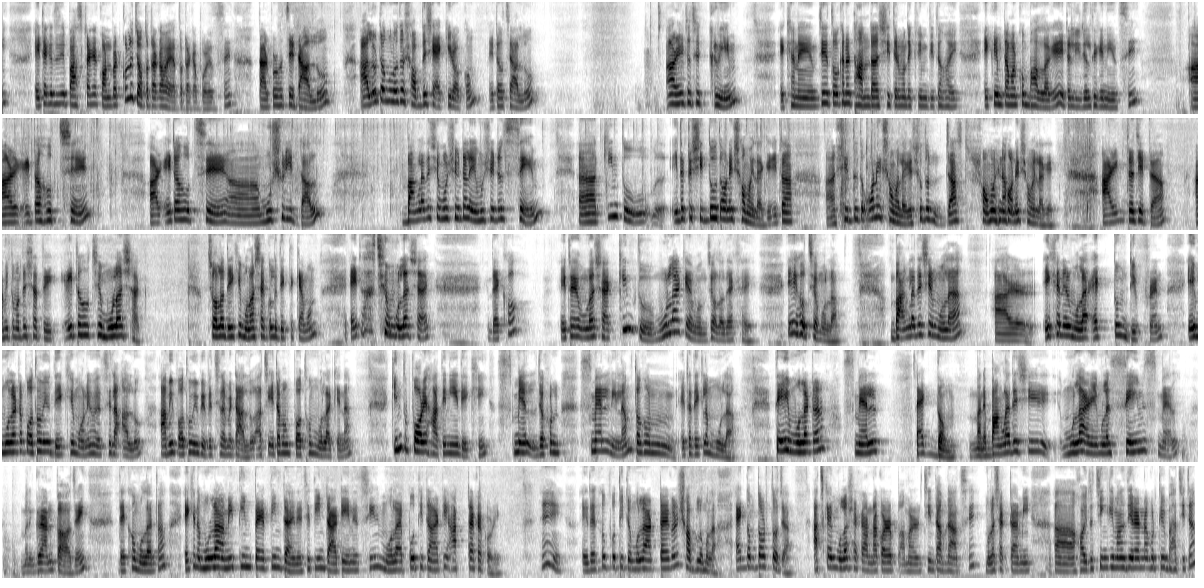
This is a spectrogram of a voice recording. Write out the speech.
এটাকে যদি পাঁচ টাকা কনভার্ট করলে যত টাকা হয় এত টাকা পড়েছে। তারপর হচ্ছে এটা আলু। আলুটা মূলত সব দেশে একই রকম। এটা হচ্ছে আলু। আর এটা হচ্ছে ক্রিম। এখানে যেহেতু ওখানে ঠান্ডা, শীতের মধ্যে ক্রিম দিতে হয়, এই ক্রিমটা আমার খুব ভালো লাগে। এটা লিডল থেকে নিয়েছি। আর এটা হচ্ছে, আর এটা হচ্ছে মুসুরির ডাল। বাংলাদেশে মুসুরির ডাল, এই মুসুরির ডাল সেম কিন্তু এটা একটু সিদ্ধ হতে অনেক সময় লাগে। এটা সিদ্ধ হতে অনেক সময় লাগে। শুধু জাস্ট সময় না, অনেক সময় লাগে। আরেকটা যেটা, আমি তোমাদের সাথে, এইটা হচ্ছে মূলা শাক। চলো দেখি মূলা শাকগুলো দেখতে কেমন। এটা হচ্ছে মূলা শাক। দেখো, এটা মূলা শাক, কিন্তু মূলা কেমন? চলো দেখাই। এই হচ্ছে মূলা। বাংলাদেশের মূলা আর এখানের মূলা একদম ডিফারেন্ট এই মূলাটা প্রথমে দেখে মনে হয়েছিল আলু। আমি প্রথমেই ভেবেছিলাম এটা আলু। আচ্ছা এটা আমার প্রথম মূলা কেনা। কিন্তু পরে হাতে নিয়ে দেখি স্মেল যখন স্মেল নিলাম, তখন এটা দেখলাম মূলা। তো এই মূলাটার স্মেল একদম মানে বাংলাদেশি মূলা আর এই মূলার সেম স্মেল মানে গ্রান্ড পাওয়া যায়। দেখো মূলাটা। এখানে মূলা আমি তিন প্যাকেট তিনটা এনেছি, তিনটা আটি এনেছি। মূলায় প্রতিটা আটি আট টাকা করে। হ্যাঁ এই দেখো প্রতিটা মূলা আট টাকা করে, সবগুলো মূলা। একদম তরতজা। আজকে আমি মূলা শাক রান্না করার আমার চিন্তা ভাবনা আছে। মূলা শাকটা আমি হয়তো চিংড়ি মাছ দিয়ে রান্না করতে ভাজিটা,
